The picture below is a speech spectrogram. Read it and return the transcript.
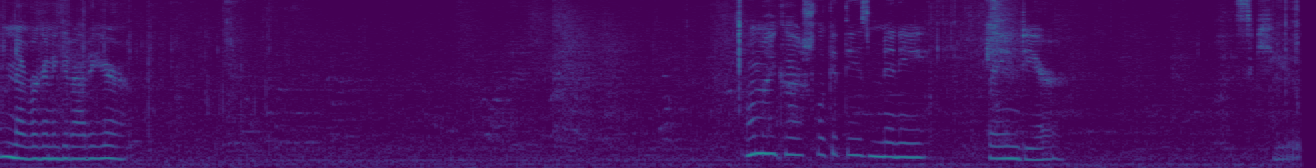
I'm never gonna get out of here. Oh my gosh, look at these mini reindeer. That's cute.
